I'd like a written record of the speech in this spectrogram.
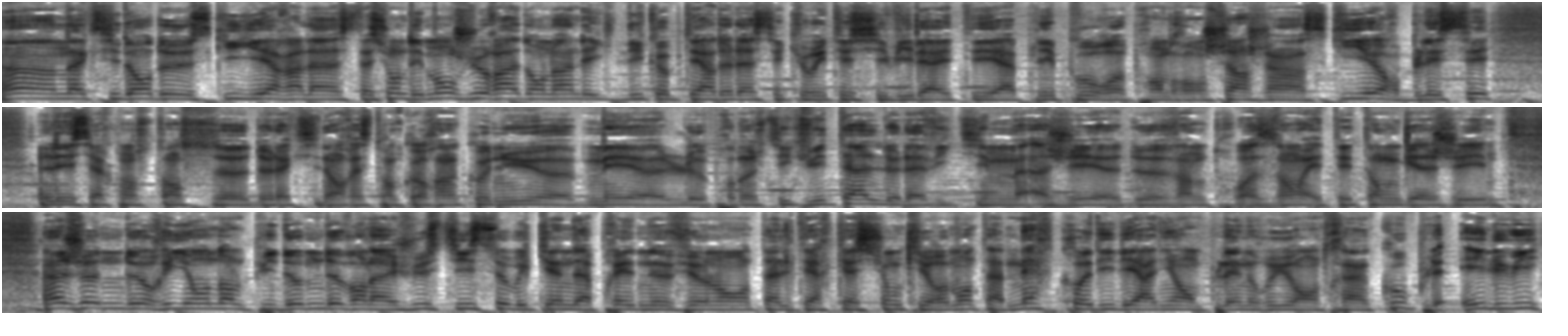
Un accident de ski hier à la station des Montjura dont l'un hélicoptère de la sécurité civile a été appelé pour prendre en charge un skieur blessé. Les circonstances de l'accident restent encore inconnues, mais le pronostic vital de la victime âgée de 23 ans était engagé. Un jeune de Rion dans le Puy-Dôme devant la justice ce week-end après une violente altercation qui remonte à mercredi dernier en pleine rue entre un couple et lui.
